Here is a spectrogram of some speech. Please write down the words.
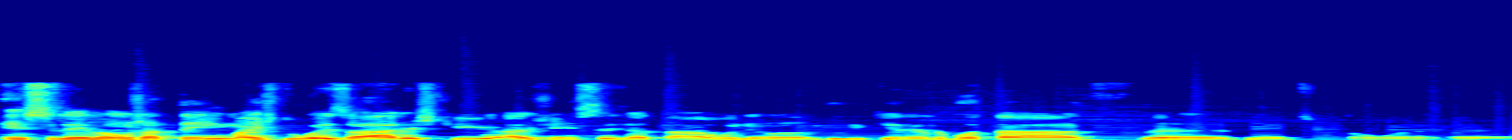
esse leilão já tem mais duas áreas que a agência já está olhando e querendo botar é, dentro. Então, é, é...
